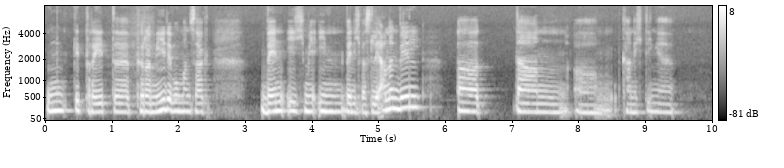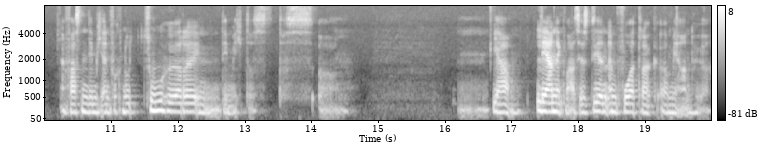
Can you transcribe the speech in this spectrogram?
umgedrehte Pyramide, wo man sagt, wenn ich, mir in, wenn ich was lernen will, äh, dann ähm, kann ich Dinge erfassen, indem ich einfach nur zuhöre, indem ich das, das ähm, ja, lerne quasi, also die einem Vortrag äh, mir anhöre.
